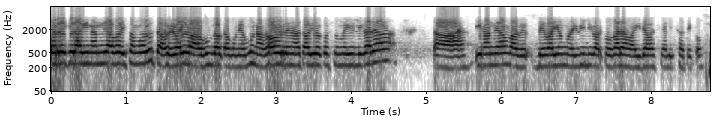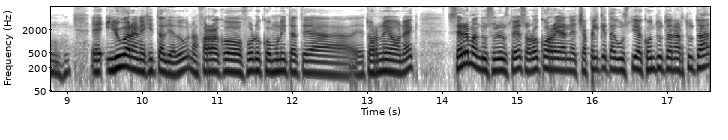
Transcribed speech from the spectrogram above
horrek eragin handiago izango dut, eta bai, ba, guk daukagun eguna, gaurren eta bioko zumei gara, eta igandean ba, bebai ondo ibili barko gara ba, irabazi izateko. E, irugarren ekitaldia du, Nafarroako foru komunitatea e, torneo honek. Zer eman du zure ustez, orokorrean e, txapelketa guztia kontutan hartuta,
